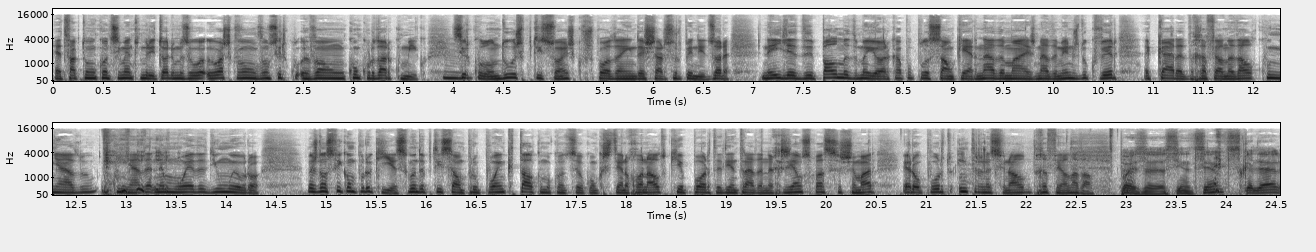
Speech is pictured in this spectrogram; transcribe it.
É de facto um acontecimento meritório, mas eu, eu acho que vão, vão, vão concordar comigo. Circulam duas petições que vos podem deixar surpreendidos. Ora, na ilha de Palma de Maiorca, a população quer nada mais, nada menos do que ver a cara de Rafael Nadal cunhado, cunhada na moeda de um euro. Mas não se ficam por aqui. A segunda petição propõe que, tal como aconteceu com Cristiano Ronaldo, que a porta de entrada na região se passe a chamar Aeroporto Internacional de Rafael Nadal. Pois, assim sente, se calhar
